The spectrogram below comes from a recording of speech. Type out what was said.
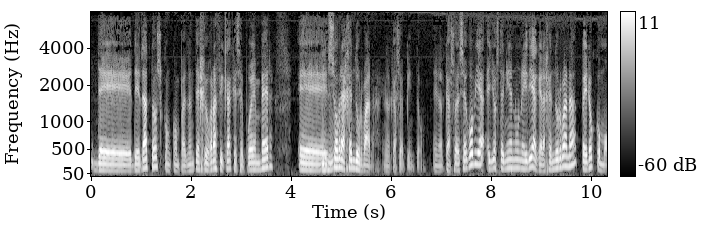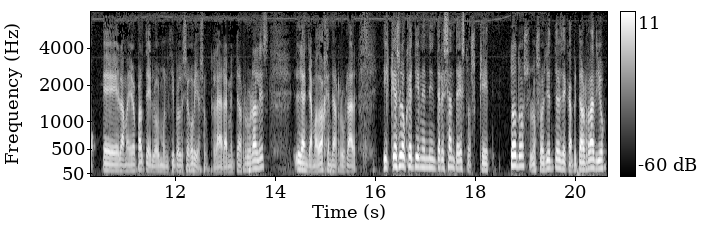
de, de datos con componente geográfica que se pueden ver eh, sobre agenda urbana, en el caso de Pinto. En el caso de Segovia, ellos tenían una idea que era agenda urbana, pero como eh, la mayor parte de los municipios de Segovia son claramente rurales, le han llamado agenda rural. ¿Y qué es lo que tienen de interesante estos? Que todos los oyentes de Capital Radio,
